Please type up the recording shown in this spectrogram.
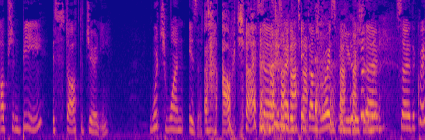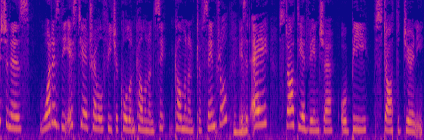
Option B is start the journey. Which one is it? ouch. I just made it ten times worse for you, Christian. so, so the question is, what is the STA travel feature called on Culman on, Culman on Cliff Central? Is it A, start the adventure, or B, start the journey?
